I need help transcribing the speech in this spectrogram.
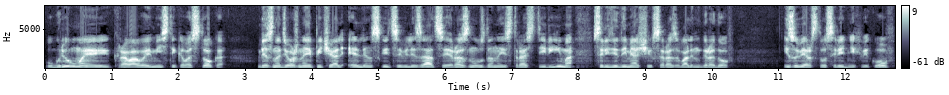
Угрюмая и кровавая мистика Востока — Безнадежная печаль эллинской цивилизации, разнузданные страсти Рима среди дымящихся развалин городов, изуверство средних веков,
